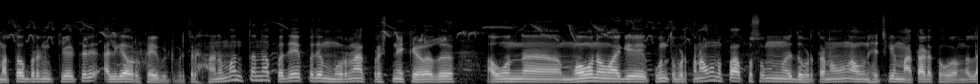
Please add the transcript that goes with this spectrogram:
ಮತ್ತೊಬ್ಬರನ್ನ ಕೇಳ್ತೀರಿ, ಅಲ್ಲಿಗೆ ಅವ್ರು ಕೈ ಬಿಟ್ಬಿಡ್ತಾರೆ. ಹನುಮಂತನ ಪದೇ ಪದೇ ಮೂರ್ನಾಲ್ಕು ಪ್ರಶ್ನೆ ಕೇಳೋದು, ಅವನ್ನ ಮೌನವಾಗಿ ಕುಂತು ಬಿಡ್ತಾನೆ. ಅವನು ಪಾಪ ಸುಮ್ಮನೆ ಇದ್ದು ಬಿಡ್ತಾನೆ. ಅವನು, ಅವ್ನು ಹೆಚ್ಚಿಗೆ ಮಾತಾಡೋಕೆ ಹೋಗಂಗಿಲ್ಲ.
